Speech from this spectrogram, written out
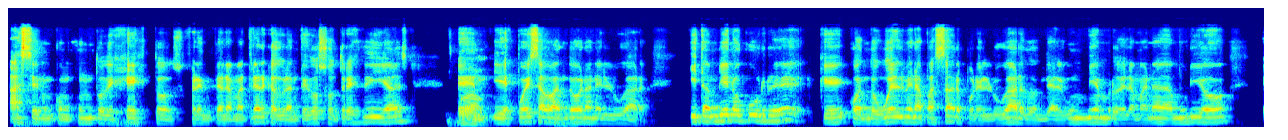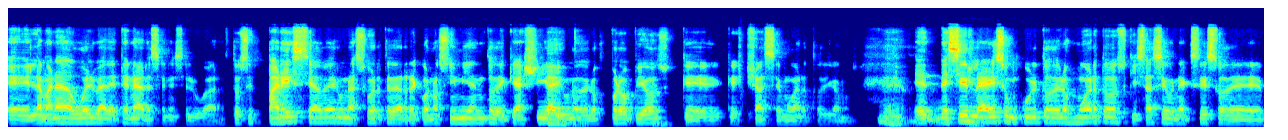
hacen un conjunto de gestos frente a la matriarca durante dos o tres días em, y después abandonan el lugar. Y también ocurre que cuando vuelven a pasar por el lugar donde algún miembro de la manada murió, eh, la manada vuelve a detenerse en ese lugar. Entonces parece haber una suerte de reconocimiento de que allí hay uno de los propios que, que yace muerto, digamos. Eh, decirle a eso un culto de los muertos quizás sea un exceso de,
